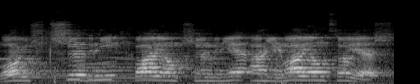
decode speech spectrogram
Bo już trzy dni trwają przy mnie, a nie mają co jeść.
